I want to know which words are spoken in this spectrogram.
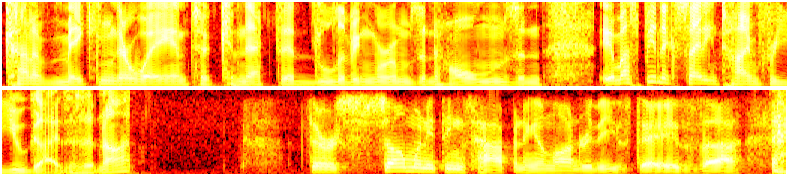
kind of making their way into connected living rooms and homes, and it must be an exciting time for you guys, is it not? There's so many things happening in laundry these days. Uh,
